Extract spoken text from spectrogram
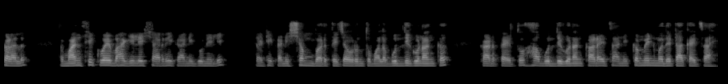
कळालं. तर मानसिक वय भागिले शारीरिक आणि गुणिले. त्या ठिकाणी शंभर त्याच्यावरून तुम्हाला बुद्धी गुणांक काढता येतो. हा बुद्धी गुणांक काढायचा आणि कमेंटमध्ये टाकायचा आहे.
